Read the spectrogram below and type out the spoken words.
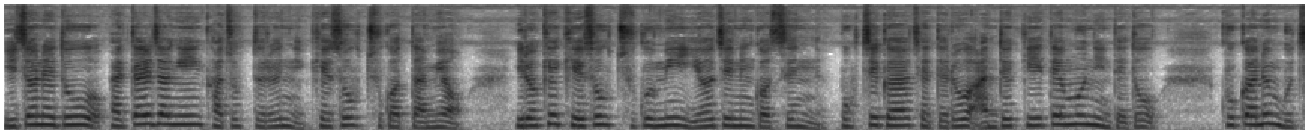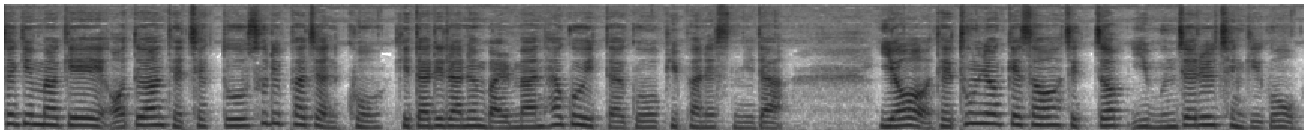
이전에도 발달장애인 가족들은 계속 죽었다며 이렇게 계속 죽음이 이어지는 것은 복지가 제대로 안 됐기 때문인데도 국가는 무책임하게 어떠한 대책도 수립하지 않고 기다리라는 말만 하고 있다고 비판했습니다. 이어 대통령께서 직접 이 문제를 챙기고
